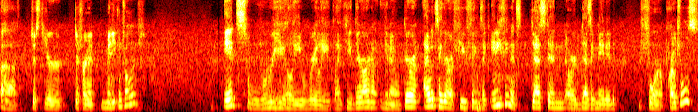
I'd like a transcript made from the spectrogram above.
uh, just your different MIDI controllers it's really really like you, there aren't you know there are i would say there are a few things like anything that's destined or designated for pro tools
